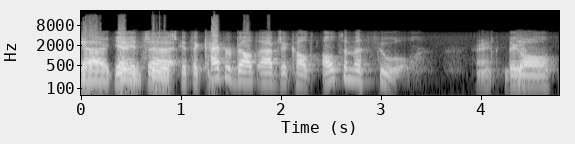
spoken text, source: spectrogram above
Yeah, Yeah, it's a it's a Kuiper Belt object called Ultima Thule, right? Big Yeah. ol'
